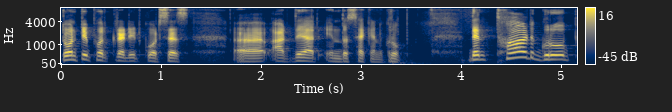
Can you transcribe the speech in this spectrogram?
24 credit courses uh, are there in the second group. Then third group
